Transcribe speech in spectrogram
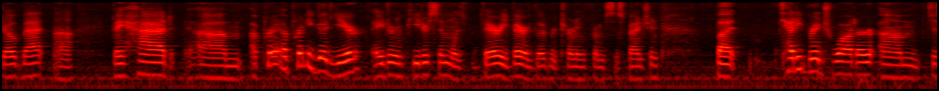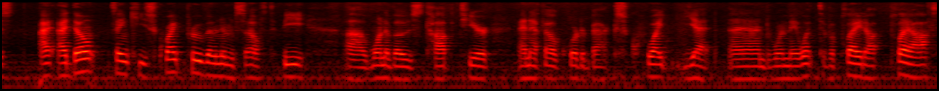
showed that. Uh, they had um, a, pre- a pretty good year. Adrian Peterson was very, very good returning from suspension. But Teddy Bridgewater, um, just, I, I don't think he's quite proven himself to be uh, one of those top tier NFL quarterbacks quite yet. And when they went to the play playoffs,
